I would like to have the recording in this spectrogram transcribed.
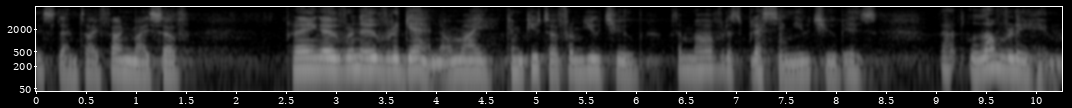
This Lent, I found myself playing over and over again on my computer from YouTube. What a marvelous blessing YouTube is. That lovely hymn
